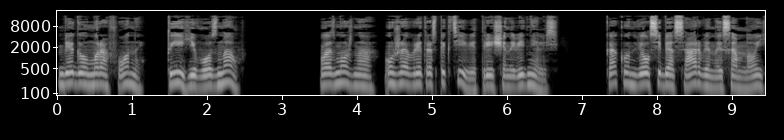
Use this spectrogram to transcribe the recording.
бегал марафоны, ты его знал. Возможно, уже в ретроспективе трещины виднелись. Как он вел себя с Арвин и со мной.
